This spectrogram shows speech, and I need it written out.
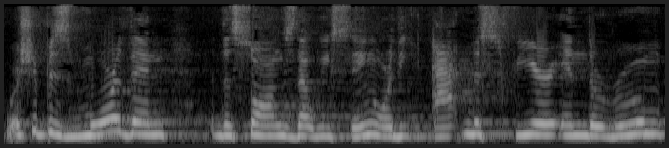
Worship is more than the songs that we sing or the atmosphere in the room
